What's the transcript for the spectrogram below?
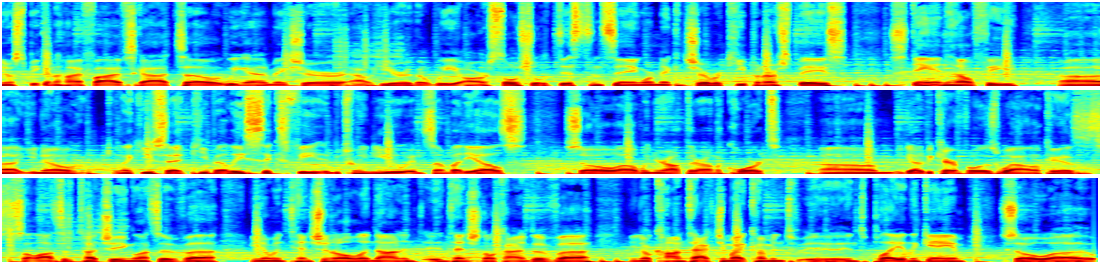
you know, speaking of high five, Scott, uh, we got to make sure out here that we are social distancing. We're making sure we're keeping our space, staying healthy. Uh, you know, like you said, keep at least six feet in between you and somebody else. So uh, when you're out there on the court, um, you got to be careful as well. Okay, there's lots of touching, lots of uh, you know intentional and non-intentional kind of uh, you know contact you might come into into play in the game. So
